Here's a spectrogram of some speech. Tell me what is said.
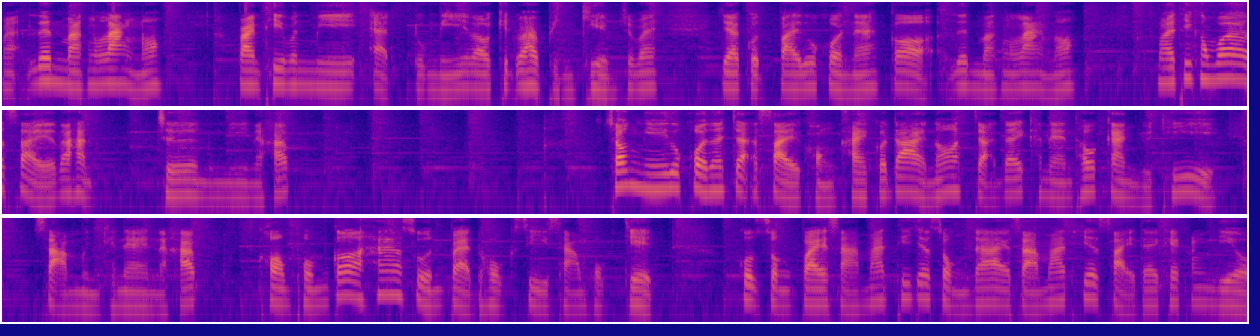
มาเลื่อนมาข้างล่างเนาะบางทีมันมีแอดตรงนี้เราคิดว่าผินเกมใช่ไหมอย่ากดไปทุกคนนะก็เลื่อนมาข้างล่างเนาะมาที่คำว่าใส่รหัส เชิญตรงนี้นะครับ ช่องนี้ทุกคนจะใส่ของใครก็ได้เนาะจะได้คะแนนเท่ากันอยู่ที่ 30,000 คะแนนนะครับ ของผมก็ 50864367กดส่งไปสามารถที่จะส่งได้ สามารถที่จะใส่ได้แค่ครั้งเดียว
